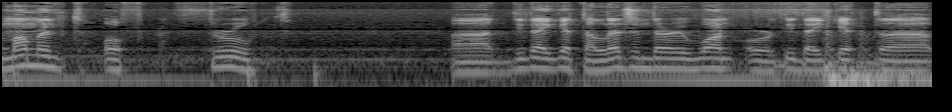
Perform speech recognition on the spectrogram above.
The moment of truth. Uh, did I get a legendary one or did I get uh,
